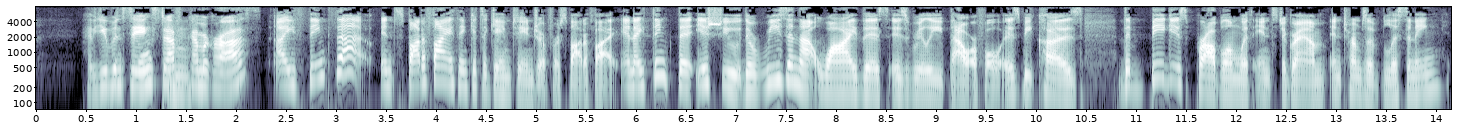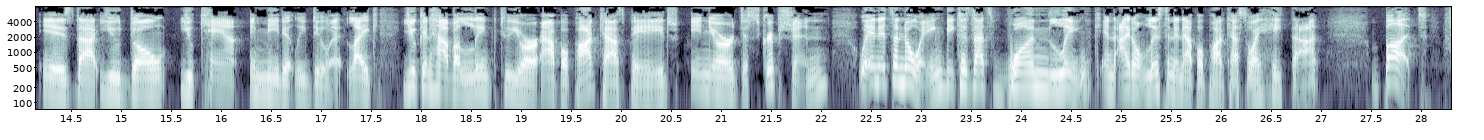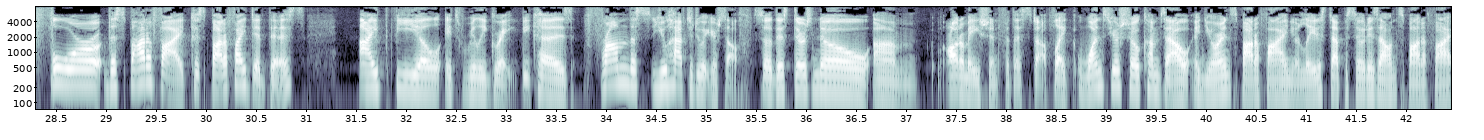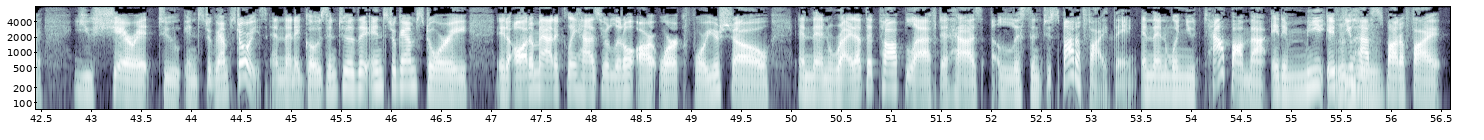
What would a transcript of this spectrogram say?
Have you been seeing stuff mm-hmm. come across? I think that in Spotify, I think it's a game changer for Spotify. And I think the issue, the reason that why this is really powerful is because the biggest problem with Instagram in terms of listening is that you don't, you can't immediately do it. Like you can have a link to your Apple podcast page in your description. And it's annoying because that's one link and I don't listen in Apple podcast. So I hate that. But for the Spotify, because Spotify did this, I feel it's really great because from this, you have to do it yourself. So this, there's no, um, automation for this stuff. Like once your show comes out and you're in Spotify and your latest episode is on Spotify, you share it to Instagram stories and then it goes into the Instagram story. It automatically has your little artwork for your show. And then right at the top left, it has a listen to Spotify thing. And then when you tap on that, it immediately, if you have Spotify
